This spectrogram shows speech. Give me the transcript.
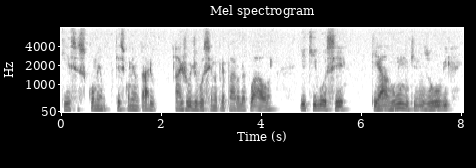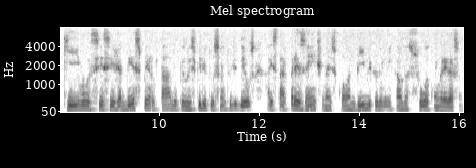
que, esses que esse comentário ajude você no preparo da tua aula e que você que é aluno que nos ouve, que você seja despertado pelo Espírito Santo de Deus a estar presente na escola bíblica dominical da sua congregação.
